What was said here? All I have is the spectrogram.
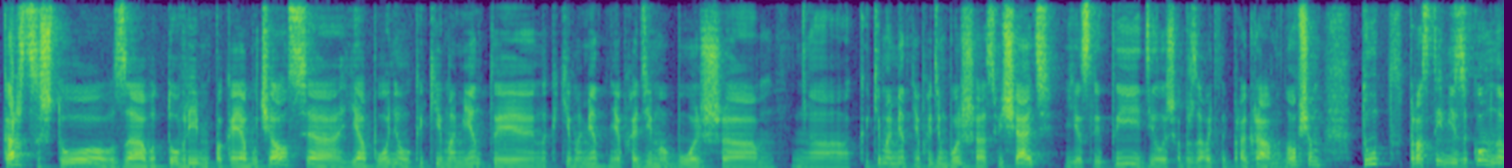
Кажется, что за вот то время, пока я обучался, я понял, какие моменты, на какие моменты необходимо больше, а, какие моменты необходимо больше освещать, если ты делаешь образовательные программы. Ну, в общем, тут простым языком на,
